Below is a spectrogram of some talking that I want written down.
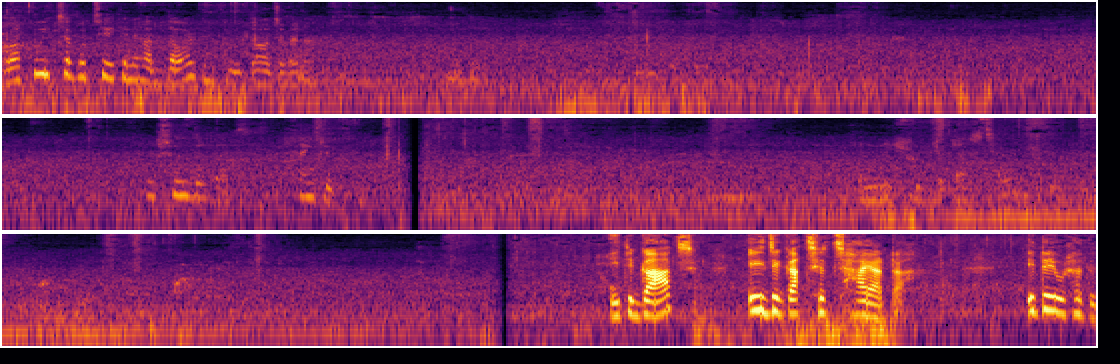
আমার খুব ইচ্ছা করছে এখানে হাত দেওয়ার কিন্তু দেওয়া যাবে না। সুন্দর গাছ থ্যাংক ইউ সূর্যটা আসছে। এই যে গাছ এই যে গাছের ছায়াটা এটাই উঠাতে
